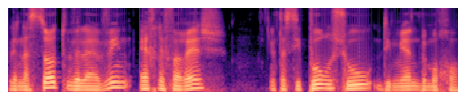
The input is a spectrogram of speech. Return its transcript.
לנסות ולהבין איך לפרש את הסיפור שהוא דמיין במוחו.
